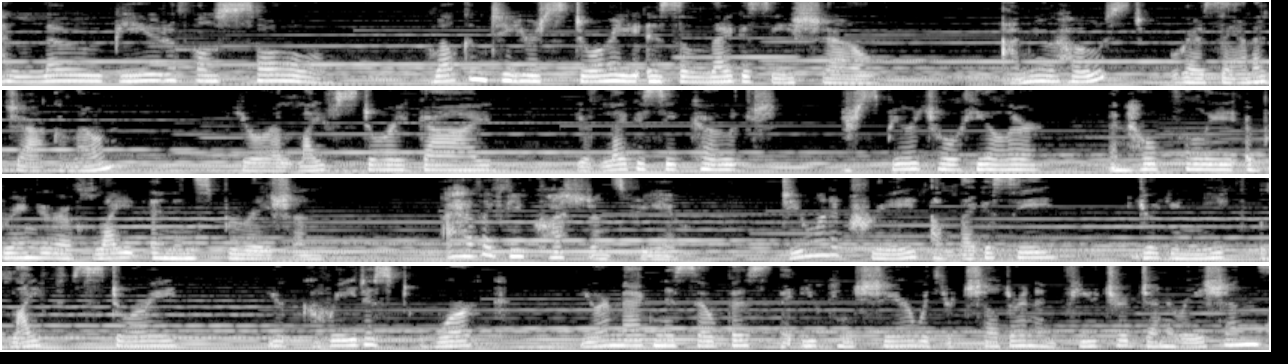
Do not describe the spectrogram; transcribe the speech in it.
Hello, beautiful soul. Welcome to Your Story is a Legacy show. I'm your host, Rosanna Jackalone. You're a life story guide, your legacy coach, your spiritual healer, and hopefully a bringer of light and inspiration. I have a few questions for you. Do you want to create a legacy, your unique life story, your greatest work? Your magnus opus that you can share with your children and future generations?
